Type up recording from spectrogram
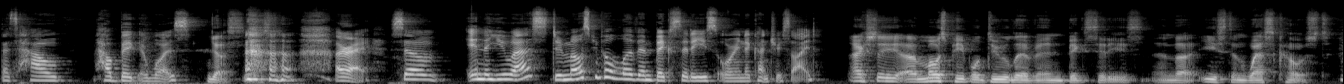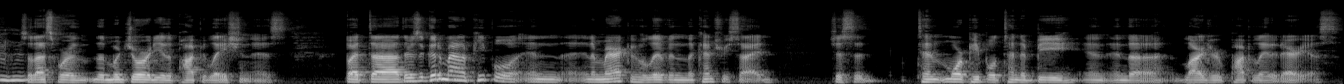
That's how how big it was. Yes. All right. So in the U.S., do most people live in big cities or in the countryside? Actually, uh, most people do live in big cities in the east and west coast. So that's where the majority of the population is. But uh, there's a good amount of people in in America who live in the countryside. Just that tend, more people tend to be in, in the larger populated areas.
